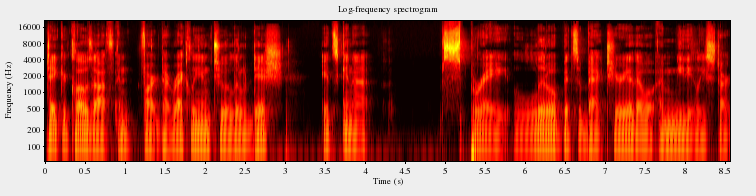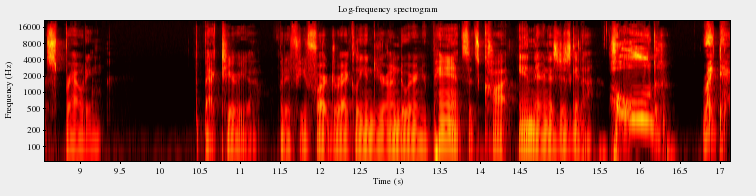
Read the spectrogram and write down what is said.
take your clothes off and fart directly into a little dish, it's gonna spray little bits of bacteria that will immediately start sprouting the bacteria. But if you fart directly into your underwear and your pants, it's caught in there and it's just gonna hold right there.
